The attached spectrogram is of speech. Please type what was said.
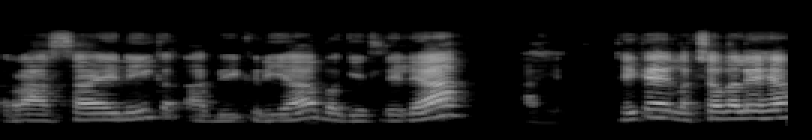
रासायनिक अभिक्रिया बघितलेल्या आहेत. ठीक आहे? लक्षात आल्या ह्या?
